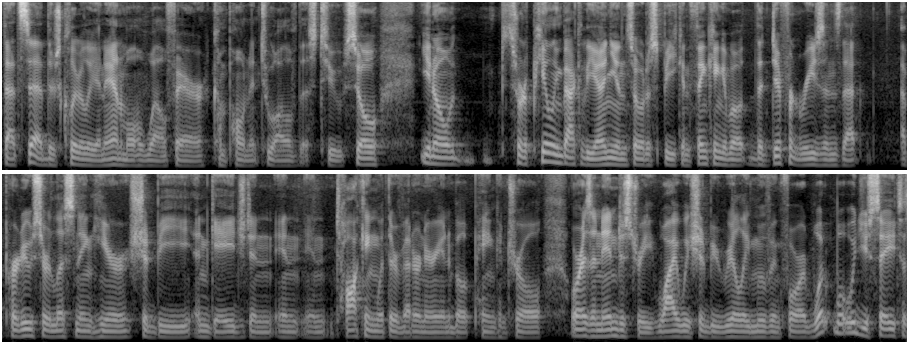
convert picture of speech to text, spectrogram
that said, there's clearly an animal welfare component to all of this too. So, you know, sort of peeling back the onion, so to speak, and thinking about the different reasons that a producer listening here should be engaged in, in, in talking with their veterinarian about pain control, or as an industry, why we should be really moving forward. What what would you say to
